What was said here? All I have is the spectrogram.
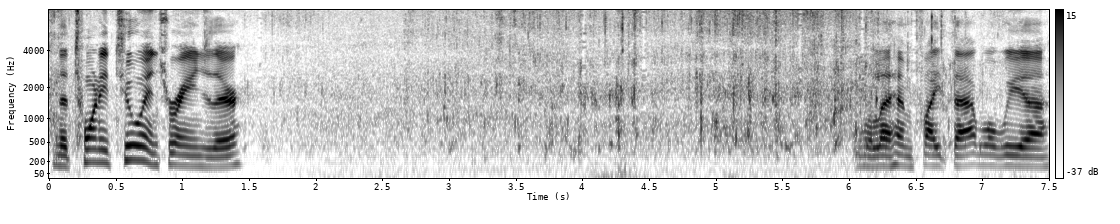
in the 22 inch range there. We'll let him fight that while we uh,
